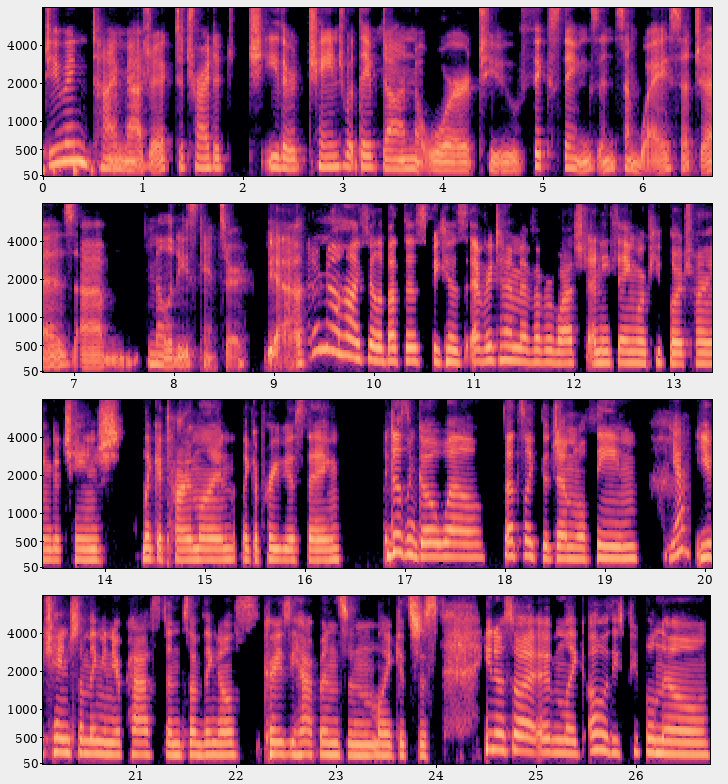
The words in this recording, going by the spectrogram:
doing time magic to try to ch- either change what they've done or to fix things in some way, such as um, Melody's cancer. Yeah. I don't know how I feel about this because every time I've ever watched anything where people are trying to change like a timeline, like a previous thing, it doesn't go well. That's like the general theme. Yeah. You change something in your past and something else crazy happens. And like, it's just, you know, so I, I'm like, oh, these people know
